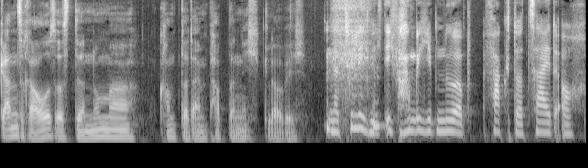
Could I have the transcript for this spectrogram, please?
Ganz raus aus der Nummer kommt da dein Papa nicht, glaube ich. Natürlich nicht. Ich frage mich eben nur, ob Faktor Zeit auch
